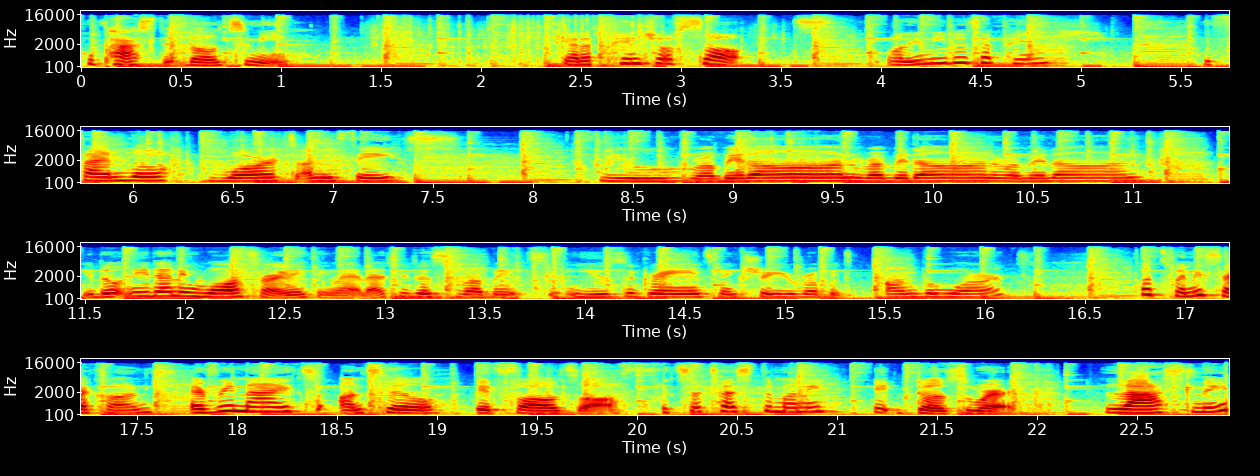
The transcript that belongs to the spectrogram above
who passed it down to me. Get a pinch of salt. All you need is a pinch. You find the wart on your face. You rub it on, rub it on, rub it on. You don't need any water or anything like that. You just rub it. Use the grains. Make sure you rub it on the wart for 20 seconds every night until it falls off. It's a testimony. It does work. Lastly,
